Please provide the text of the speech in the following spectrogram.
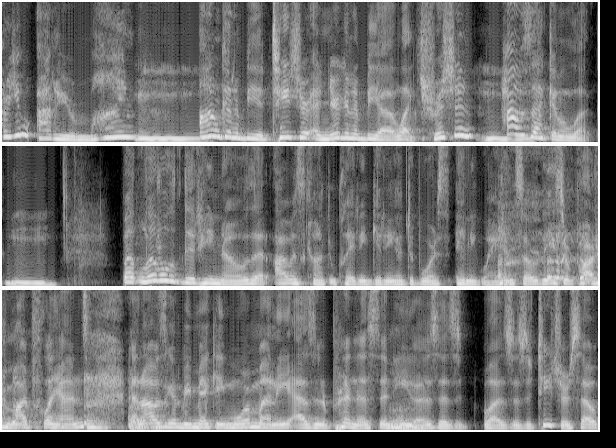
Are you out of your mind? Mm. I'm going to be a teacher and you're going to be an electrician? Mm. How's that going to look? Mm. But little did he know that I was contemplating getting a divorce anyway. And so these were part of my plans. And I was going to be making more money as an apprentice than he was as, was as a teacher. So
